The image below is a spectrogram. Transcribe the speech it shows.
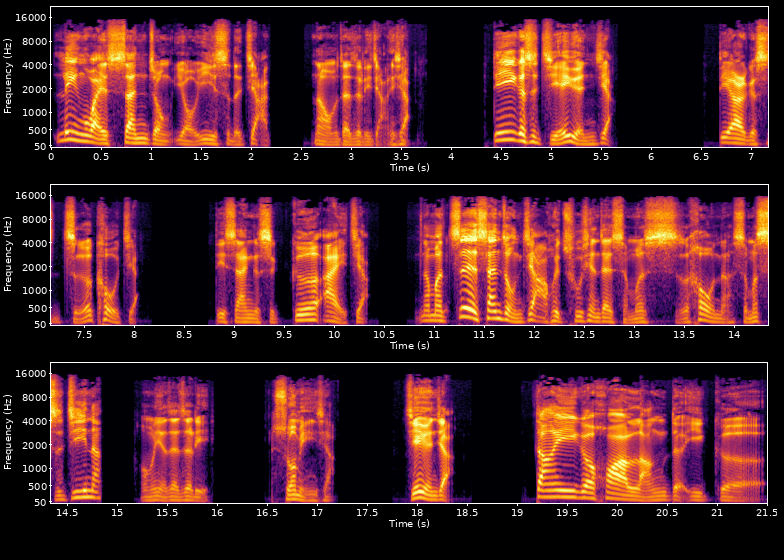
另外三种有意思的价格，那我们在这里讲一下。第一个是结缘价，第二个是折扣价，第三个是割爱价。那么这三种价会出现在什么时候呢？什么时机呢？我们也在这里说明一下。结缘价，当一个画廊的一个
